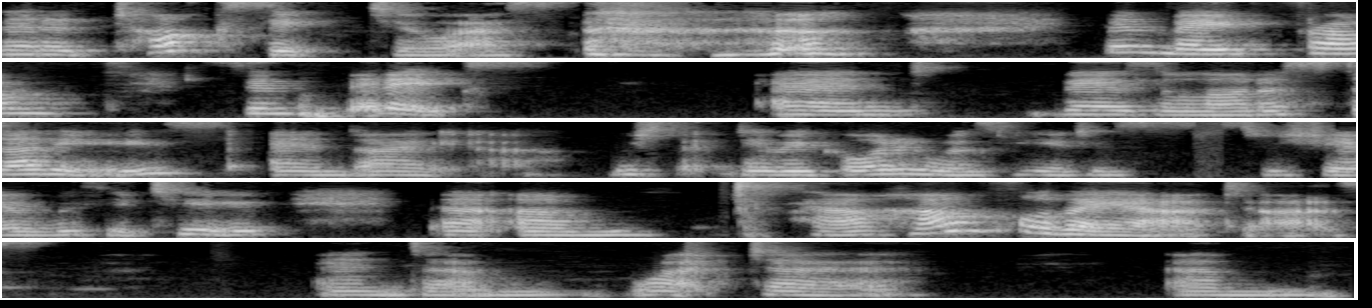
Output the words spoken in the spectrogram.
that are toxic to us. They're made from synthetics. And there's a lot of studies, and I uh, wish that Debbie Gordon was here to, to share with you too, uh, um, how harmful they are to us and um, what uh, um,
